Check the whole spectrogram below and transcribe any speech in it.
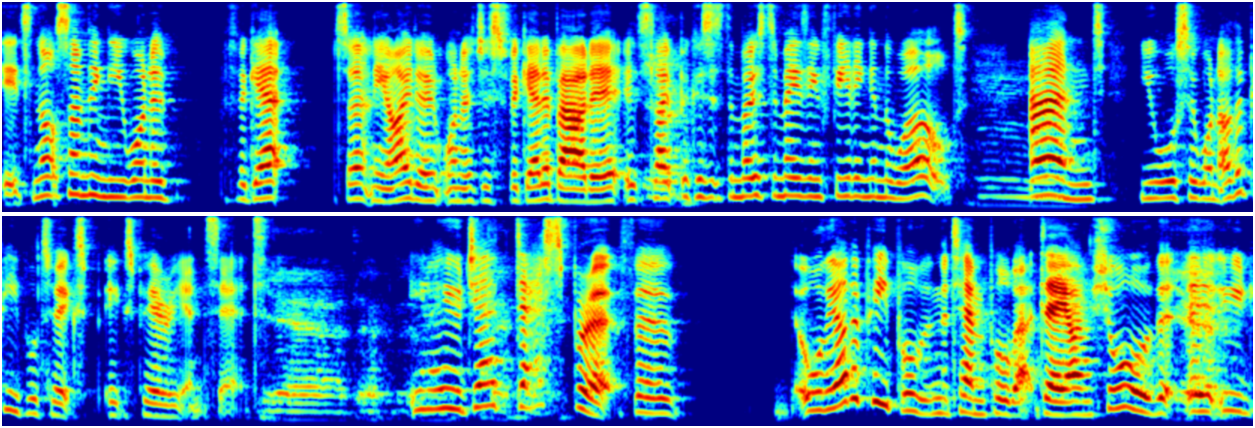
it's not something you want to forget. Certainly, I don't want to just forget about it. It's like because it's the most amazing feeling in the world, Mm. and you also want other people to ex- experience it. Yeah. Definitely. You know, you're just definitely. desperate for all the other people in the temple that day. I'm sure that they, you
